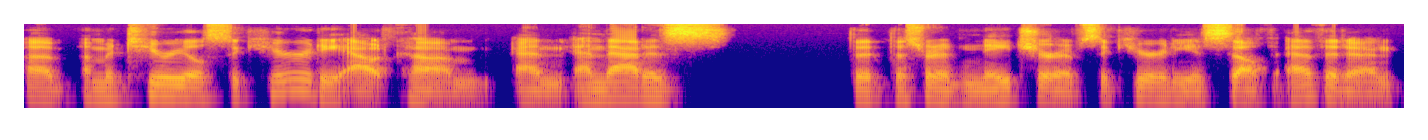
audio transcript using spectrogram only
a, a material security outcome and and that is the the sort of nature of security is self-evident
